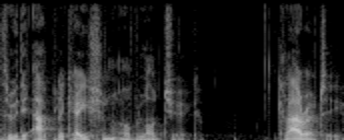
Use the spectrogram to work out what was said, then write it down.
through the application of logic. Clarity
